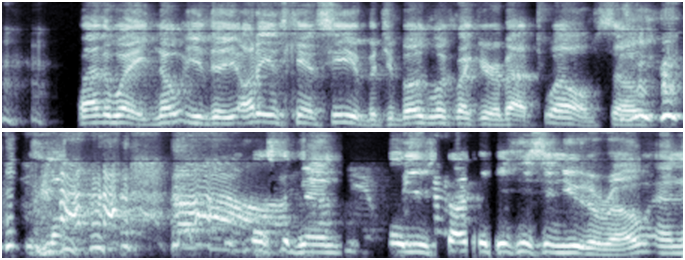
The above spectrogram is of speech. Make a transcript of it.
By the way, no, the audience can't see you, but you both look like you're about 12. So must, oh, must have been you. So you started a business in utero, and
